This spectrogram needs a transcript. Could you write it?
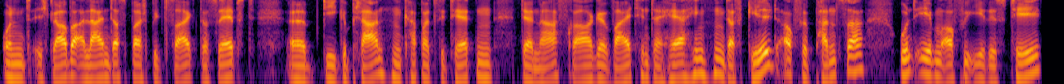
Und ich glaube, allein das Beispiel zeigt, dass selbst äh, die geplanten Kapazitäten der Nachfrage weit hinterherhinken. Das gilt auch für Panzer und eben auch für Iris-T.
